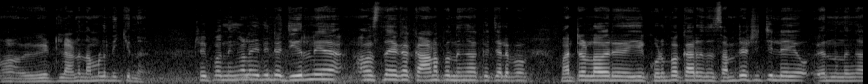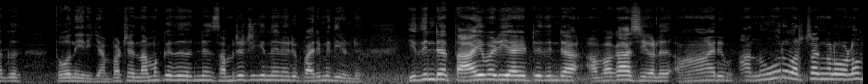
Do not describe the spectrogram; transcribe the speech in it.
ആ, വീട്ടിലാണ് നമ്മൾ നിൽക്കുന്നത്. പക്ഷെ ഇപ്പം നിങ്ങൾ ഇതിന്റെ ജീർണീയ അവസ്ഥയൊക്കെ കാണുമ്പോൾ നിങ്ങൾക്ക് ചിലപ്പോൾ മറ്റുള്ളവർ ഈ കുടുംബക്കാർ ഇത് സംരക്ഷിച്ചില്ലയോ എന്ന് നിങ്ങൾക്ക് തോന്നിയിരിക്കാം. പക്ഷേ നമുക്കിതിനെ സംരക്ഷിക്കുന്നതിനൊരു പരിമിതിയുണ്ട്. ഇതിന്റെ തായ് വഴിയായിട്ട് ഇതിന്റെ അവകാശികൾ ആരും ആ നൂറ് വർഷങ്ങളോളം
